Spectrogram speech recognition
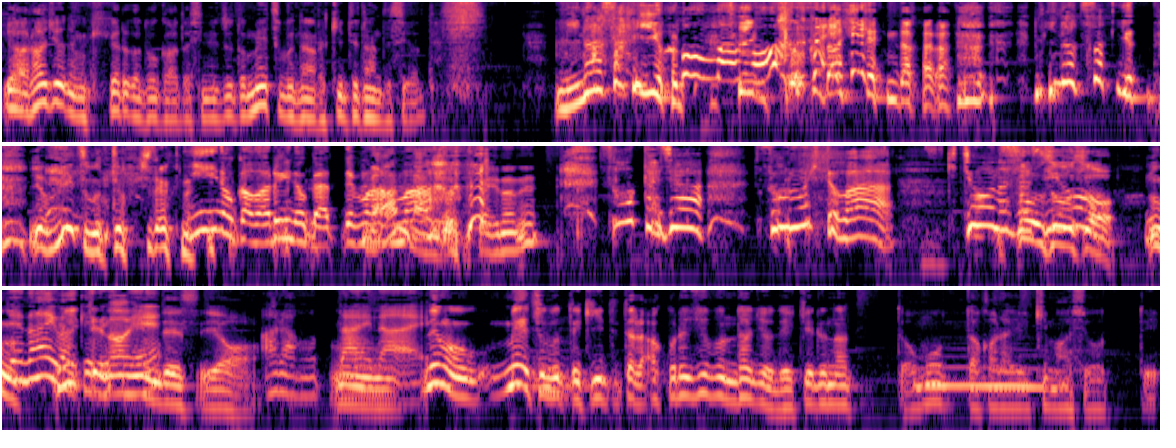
いやラジオでも聞けるかどうか私ねずっと目つぶりながら聞いてたんですよ見なさいよせっかく出してんだから。見なさいよ。いや、目つぶってましたから。い？いのか悪いのかって、まあまあ。なんみたいなね。そうか、じゃあ、その人は、貴重な写真を見てないわけですね。見てないんですよ。あら、もったいない。でも、目つぶって聞いてたら、あ、これ十分ラジオでいけるなって思ったから行きましょうって。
